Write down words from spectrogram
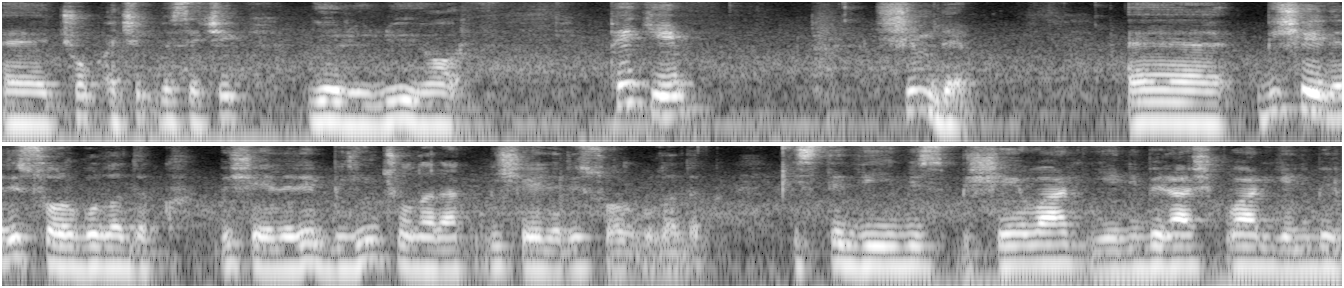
e, çok açık ve seçik görünüyor. Peki şimdi e, bir şeyleri sorguladık. Bir şeyleri bilinç olarak bir şeyleri sorguladık. İstediğimiz bir şey var, yeni bir aşk var, yeni bir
